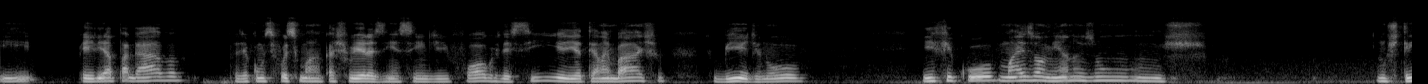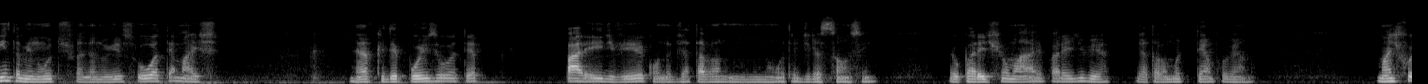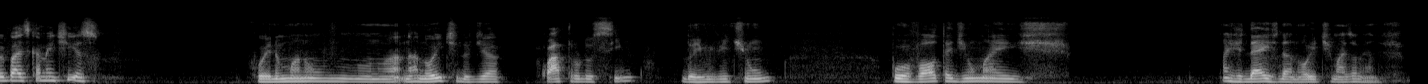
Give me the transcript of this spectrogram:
E ele apagava, fazia como se fosse uma cachoeirazinha assim de fogos, descia, ia até lá embaixo, subia de novo. E ficou mais ou menos uns uns 30 minutos fazendo isso, ou até mais. Né? Porque depois eu até parei de ver, quando já estava numa outra direção assim. Eu parei de filmar e parei de ver. Já estava muito tempo vendo. Mas foi basicamente isso. Foi numa, numa, na noite do dia 4 do 5 de 2021, por volta de umas, umas 10 da noite, mais ou menos.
